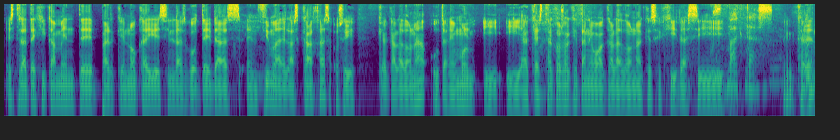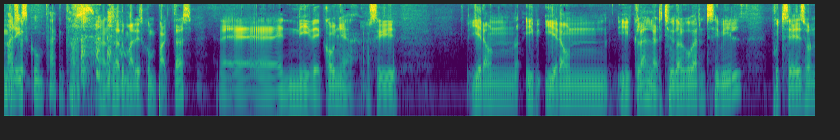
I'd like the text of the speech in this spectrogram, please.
estratégicamente para que no cayesen las goteras encima de las cajas, o sigui, que a Caladona ho teniu molt... I, i aquesta cosa que teniu a Caladona que se gira així... Compactes. Que Armaris compactes. Com, els armaris compactes, eh, ni de conya. O sigui, i era un... I, i era un i clar, l'arxiu del govern civil potser és on,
